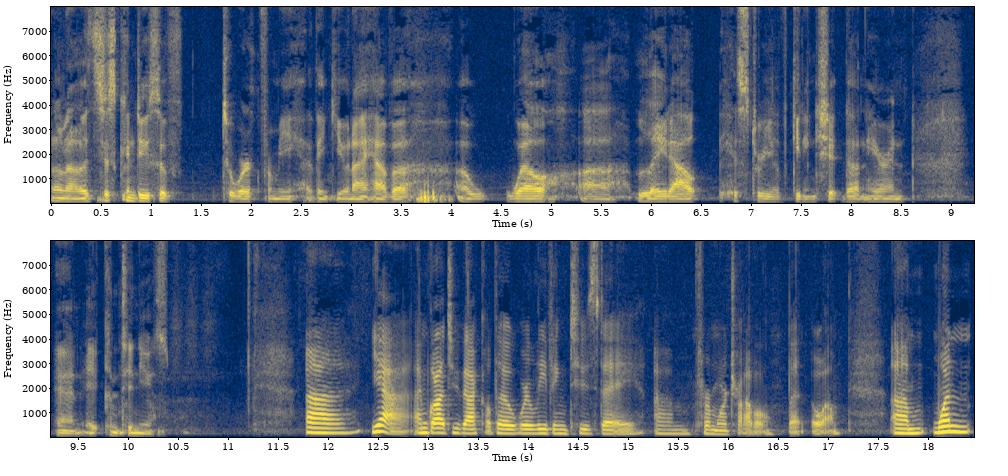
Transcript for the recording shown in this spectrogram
I don't know. It's just conducive to work for me. I think you and I have a a well uh, laid out history of getting shit done here, and and it continues. Uh, yeah, I'm glad to be back. Although we're leaving Tuesday um, for more travel, but oh well. Um, one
